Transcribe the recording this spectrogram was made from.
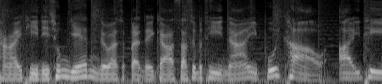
ทางไอทีในช่วงเย็นในเวลา18นาฬิกา30นาทีในพูดข่าวไอที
